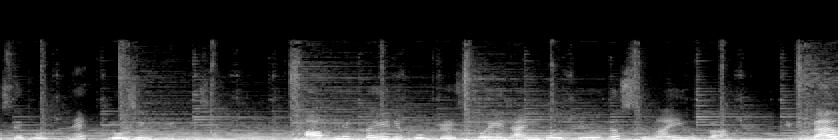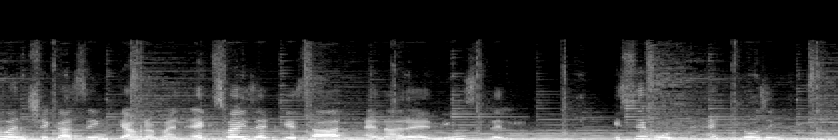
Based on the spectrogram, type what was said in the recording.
उसे बोलते हैं क्लोजिंग पीस आपने कई रिपोर्टर्स को ये लाइन बोलते हुए तो सुना ही होगा मैं Vanshika Singh cameraman X Y Z के साथ N R I news Delhi इसे बोलते हैं क्लोजिंग पीस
